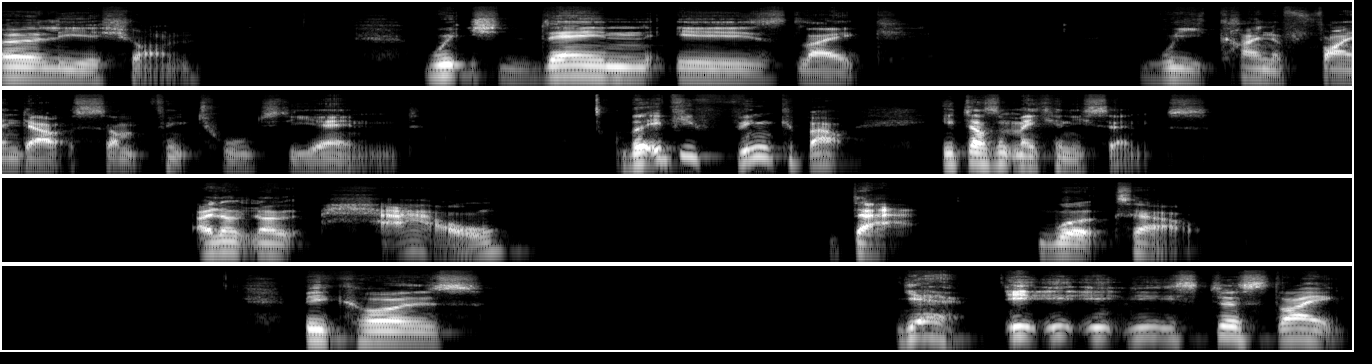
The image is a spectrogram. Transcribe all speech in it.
early-ish on which then is like we kind of find out something towards the end. But if you think about it doesn't make any sense. I don't know how that works out. Because yeah, it, it, it's just like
